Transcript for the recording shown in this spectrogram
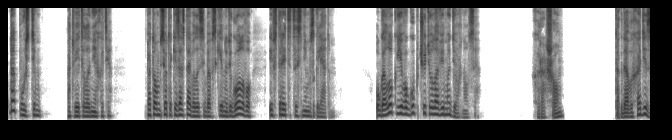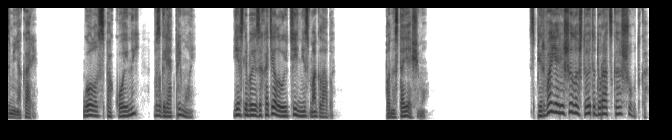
«Допустим», — ответила нехотя. Потом все таки заставила себя вскинуть голову и встретиться с ним взглядом. Уголок его губ чуть уловимо дернулся. «Хорошо. Тогда выходи за меня, Кари». Голос спокойный, взгляд прямой. Если бы и захотела уйти, не смогла бы. По-настоящему. Сперва я решила, что это дурацкая шутка.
